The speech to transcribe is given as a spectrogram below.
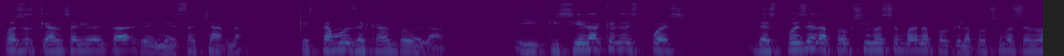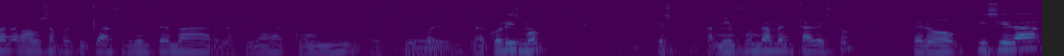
cosas que han salido ahorita en esta charla que estamos dejando de lado. Y quisiera que después, después de la próxima semana, porque la próxima semana vamos a platicar sobre un tema relacionado con este, alcoholismo, que es también fundamental esto, pero quisiera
